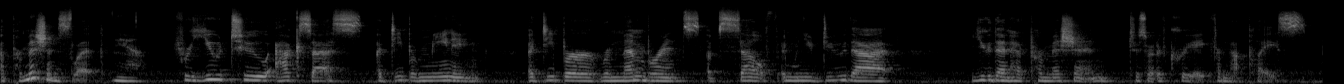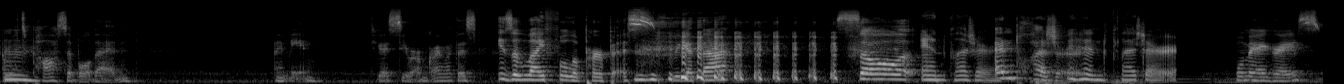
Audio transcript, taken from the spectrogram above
a permission slip Yeah. for you to access a deeper meaning, a deeper remembrance of self. And when you do that, you then have permission to sort of create from that place. And what's mm. possible then, I mean, do you guys see where I'm going with this? Is a life full of purpose. We get that? so, And pleasure. and pleasure. And pleasure. Well, Mary Grace,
